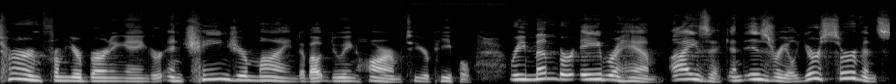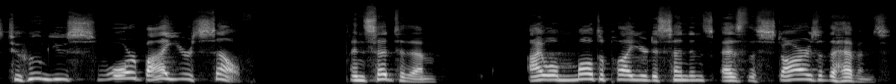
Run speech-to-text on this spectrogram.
Turn from your burning anger and change your mind about doing harm to your people. Remember Abraham, Isaac, and Israel, your servants, to whom you swore by yourself, and said to them, I will multiply your descendants as the stars of the heavens.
